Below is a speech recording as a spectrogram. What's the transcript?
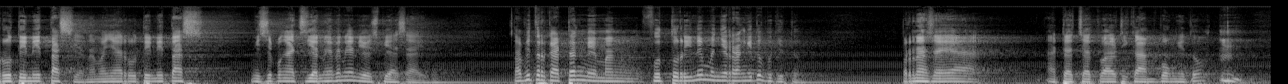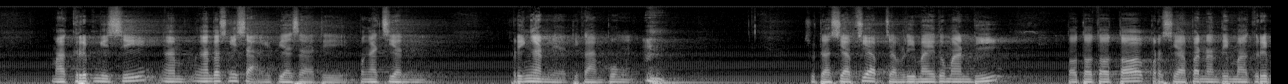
rutinitas ya namanya rutinitas misi pengajian kan kan ya biasa itu. Tapi terkadang memang futur ini menyerang itu begitu. Pernah saya ada jadwal di kampung itu maghrib ngisi ngantos ngisa biasa di pengajian ringan ya di kampung. Sudah siap-siap jam 5 itu mandi toto-toto persiapan nanti maghrib.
